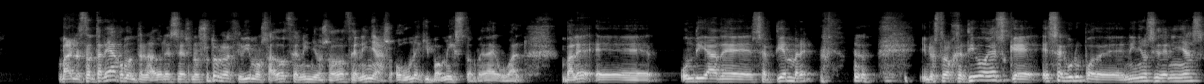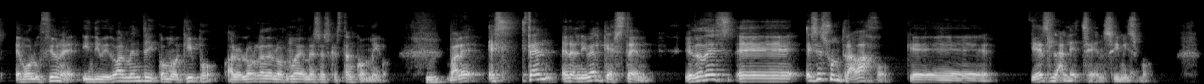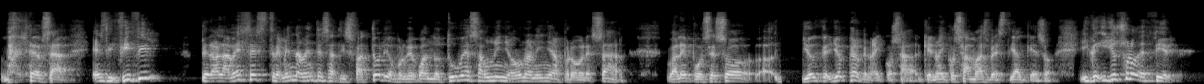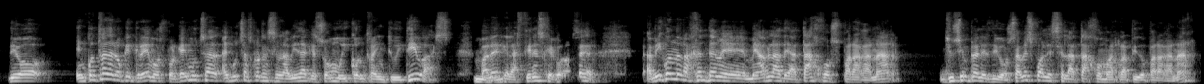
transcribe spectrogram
Vale, nuestra tarea como entrenadores es, nosotros recibimos a 12 niños o 12 niñas o un equipo mixto, me da igual, ¿vale? Eh, un día de septiembre y nuestro objetivo es que ese grupo de niños y de niñas evolucione individualmente y como equipo a lo largo de los nueve meses que están conmigo. Mm. ¿Vale? Estén en el nivel que estén. Y entonces, eh, ese es un trabajo que, que, es la leche en sí mismo. ¿Vale? O sea, es difícil, pero a la vez es tremendamente satisfactorio, porque cuando tú ves a un niño o a una niña progresar, ¿vale? Pues eso, yo, yo creo que no, hay cosa, que no hay cosa más bestial que eso. Y, y yo suelo decir, digo, en contra de lo que creemos, porque hay, muchas hay muchas cosas en la vida que son muy contraintuitivas, ¿vale? Que las tienes que conocer. A mí cuando la gente me, me, habla de atajos para ganar, yo siempre les digo, ¿sabes cuál es el atajo más rápido para ganar?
